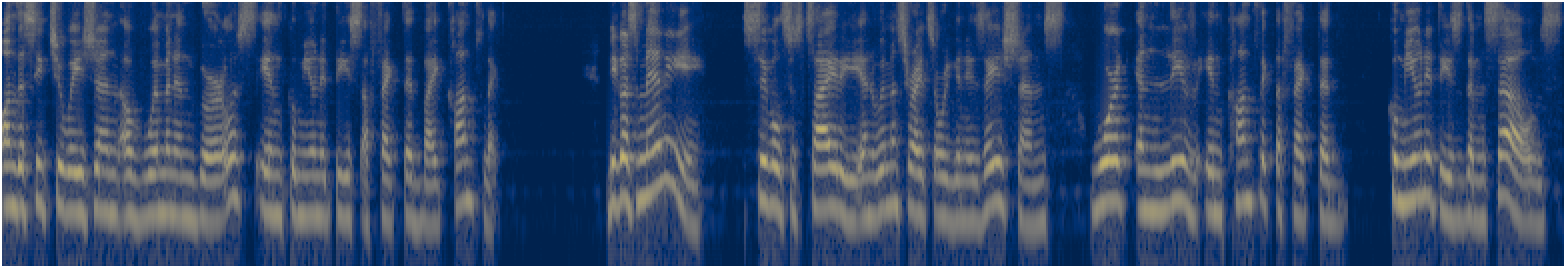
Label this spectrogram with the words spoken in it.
on the situation of women and girls in communities affected by conflict. Because many civil society and women's rights organizations work and live in conflict affected communities themselves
